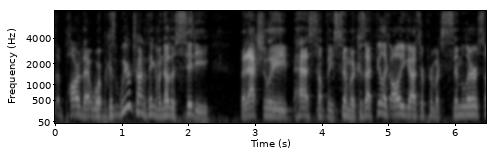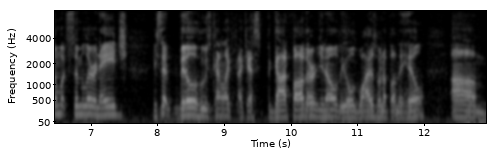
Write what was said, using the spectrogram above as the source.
a part of that where because we were trying to think of another city that actually has something similar because I feel like all you guys are pretty much similar, somewhat similar in age except mm-hmm. Bill, who's kind of like I guess the Godfather. You know, the old wise one up on the hill. Um,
